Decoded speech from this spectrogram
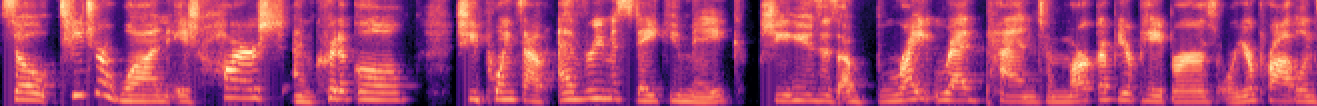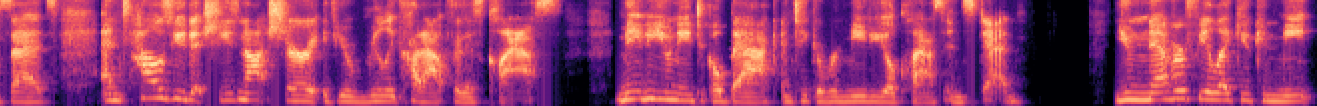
So, teacher one is harsh and critical. She points out every mistake you make. She uses a bright red pen to mark up your papers or your problem sets and tells you that she's not sure if you're really cut out for this class. Maybe you need to go back and take a remedial class instead. You never feel like you can meet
